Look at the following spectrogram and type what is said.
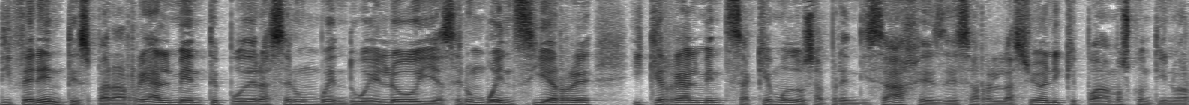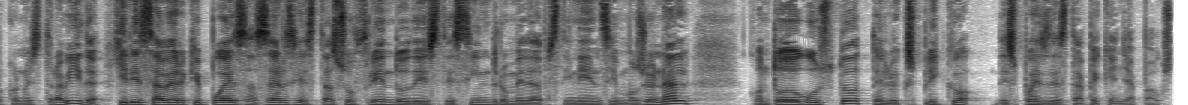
diferentes, para realmente poder hacer un buen duelo y hacer un buen cierre y que realmente saquemos los aprendizajes de esa relación y que podamos continuar con nuestra vida. ¿Quieres saber qué puedes hacer si estás sufriendo de este síndrome de abstinencia emocional? Con todo gusto te lo explico después de esta pequeña pausa.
